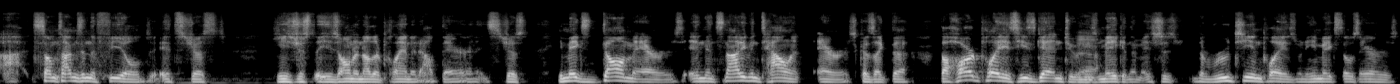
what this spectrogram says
uh, sometimes in the field, it's just he's just he's on another planet out there, and it's just he makes dumb errors, and it's not even talent errors because like the the hard plays he's getting to and he's making them. It's just the routine plays when he makes those errors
